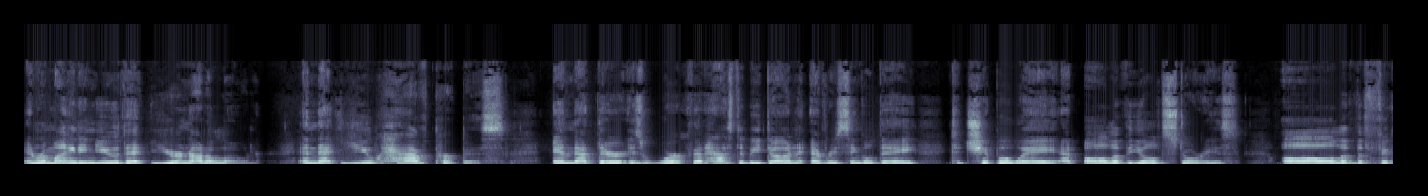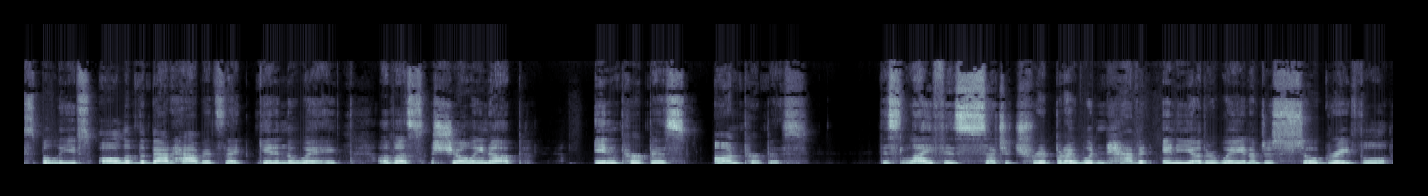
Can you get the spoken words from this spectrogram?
and reminding you that you're not alone and that you have purpose and that there is work that has to be done every single day to chip away at all of the old stories, all of the fixed beliefs, all of the bad habits that get in the way of us showing up in purpose, on purpose. This life is such a trip, but I wouldn't have it any other way. And I'm just so grateful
